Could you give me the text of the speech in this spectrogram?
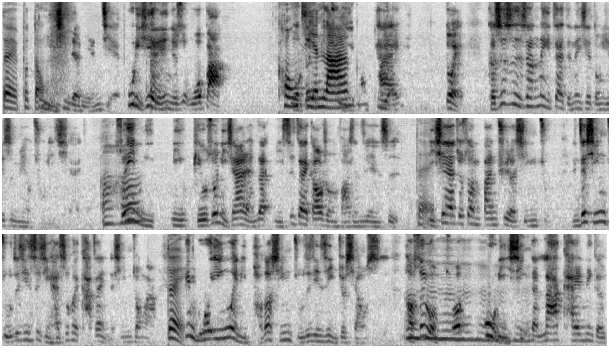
对不懂物理性的连接？物理性的连接就是我把空间拉开，对。可是事实上，内在的那些东西是没有处理起来的。Uh -huh. 所以你你比如说，你现在人在你是在高雄发生这件事，对，你现在就算搬去了新竹，你在新竹这件事情还是会卡在你的心中啊，对，并不会因为你跑到新竹这件事情就消失。好，所以我们说物理性的拉开那个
